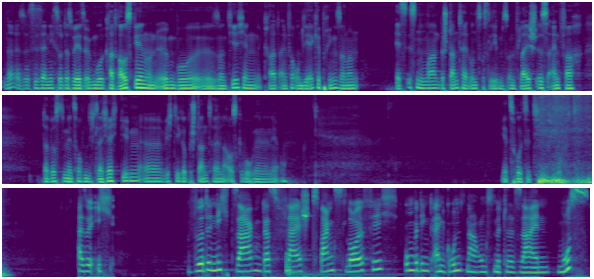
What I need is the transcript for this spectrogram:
ne, also es ist ja nicht so, dass wir jetzt irgendwo gerade rausgehen und irgendwo äh, so ein Tierchen gerade einfach um die Ecke bringen, sondern es ist nun mal ein Bestandteil unseres Lebens und Fleisch ist einfach da wirst du mir jetzt hoffentlich gleich recht geben, äh, wichtiger Bestandteil einer ausgewogenen Ernährung. Jetzt holt sie tief Luft. Also ich würde nicht sagen, dass Fleisch zwangsläufig unbedingt ein Grundnahrungsmittel sein muss.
